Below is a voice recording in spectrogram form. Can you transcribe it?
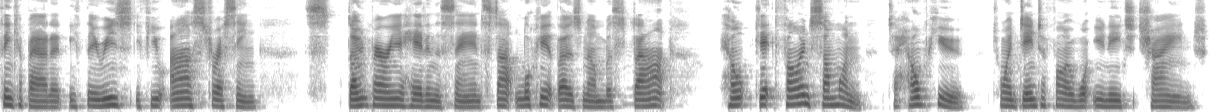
Think about it. If there is, if you are stressing, don't bury your head in the sand. Start looking at those numbers. Start help get find someone to help you to identify what you need to change.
